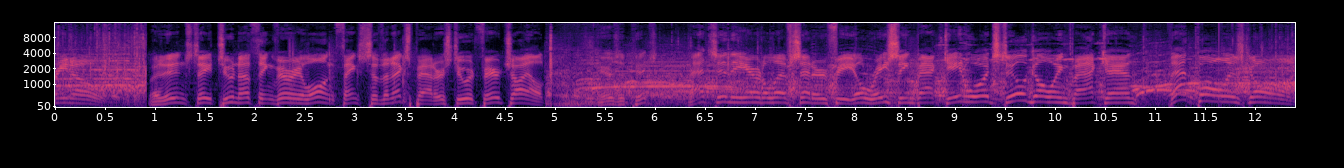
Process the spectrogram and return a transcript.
Reno. But it didn't stay 2 0 very long thanks to the next batter, Stuart Fairchild. Here's a pitch. That's in the air to left center field. Racing back, Gatewood still going back, and that ball is gone.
